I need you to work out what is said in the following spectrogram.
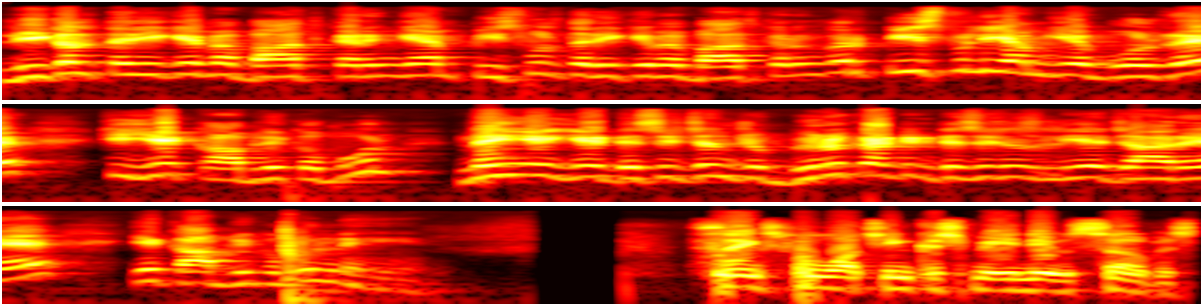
लीगल तरीके में बात करेंगे, हम पीसफुल तरीके में बात करेंगे, और पीसफुली हम ये बोल रहे हैं कि ये काबिल कबूल नहीं है। ये डिसीज़न जो ब्यूरोक्रेटिक डिसीज़न लिए जा रहे हैं, ये काबिल कबूल नहीं है। Thanks for watching Kashmir news Service.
